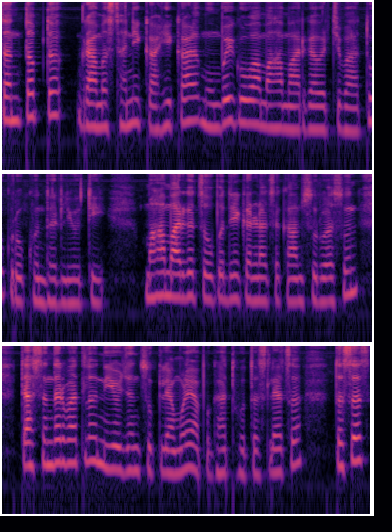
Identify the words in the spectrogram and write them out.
संतप्त ग्रामस्थांनी काही काळ मुंबई गोवा महामार्गावरची वाहतूक रोखून धरली होती. महामार्ग चौपदरीकरणाचं काम सुरू असून त्यासंदर्भातलं नियोजन चुकल्यामुळे अपघात होत असल्याचं तसंच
